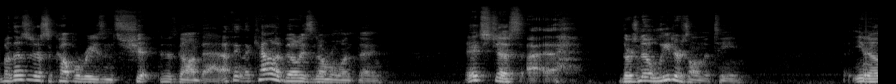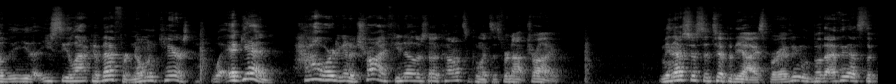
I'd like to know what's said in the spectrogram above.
But those are just a couple reasons shit has gone bad. I think the accountability is the number one thing. It's just there's no leaders on the team. You know, the, you see lack of effort. No one cares. Well, again, how are you going to try if you know there's no consequences for not trying? I mean, that's just the tip of the iceberg. I think, but I think that's the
